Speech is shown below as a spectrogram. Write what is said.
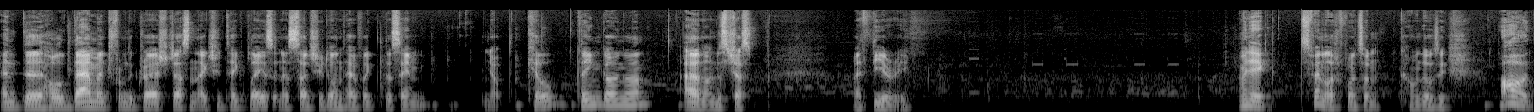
and the whole damage from the crash doesn't actually take place, and as such, you don't have like the same, you know, kill thing going on. I don't know. Is just my theory. I mean, they spent a lot of points on Komandosi. Oh,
